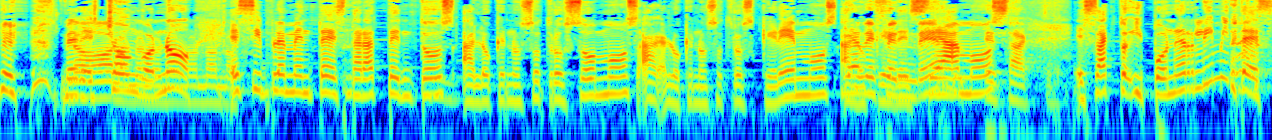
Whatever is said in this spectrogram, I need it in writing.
me No, deschongo. no, No, no, es simplemente estar atentos a lo que nosotros somos, a lo que nosotros queremos, Y a, a lo que deseamos. exacto. Exacto, y poner límites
